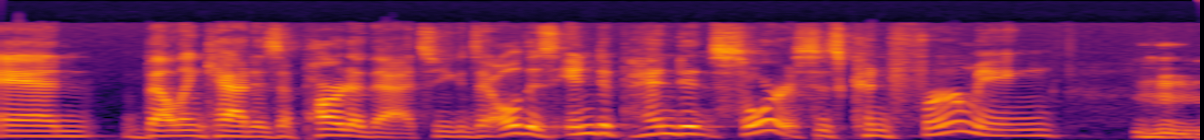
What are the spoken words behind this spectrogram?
and Bellingcat is a part of that. So you can say, oh, this independent source is confirming mm-hmm.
